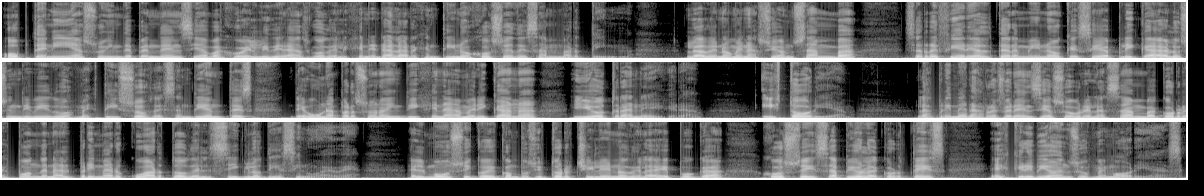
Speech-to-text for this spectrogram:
obtenía su independencia bajo el liderazgo del general argentino José de San Martín. La denominación samba se refiere al término que se aplica a los individuos mestizos descendientes de una persona indígena americana y otra negra. Historia. Las primeras referencias sobre la samba corresponden al primer cuarto del siglo XIX el músico y compositor chileno de la época, José Sapiola Cortés, escribió en sus memorias.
